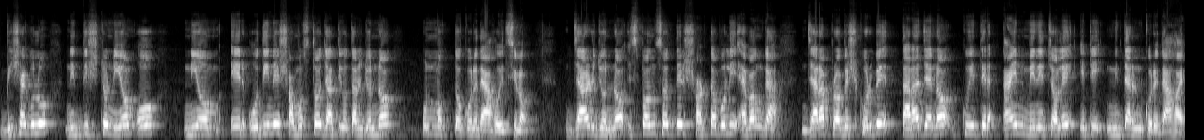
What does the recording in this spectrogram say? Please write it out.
ভিসাগুলো নির্দিষ্ট নিয়ম ও নিয়ম এর অধীনে সমস্ত জাতীয়তার জন্য উন্মুক্ত করে দেওয়া হয়েছিল, যার জন্য স্পন্সরদের শর্তাবলী এবং যারা প্রবেশ করবে, তারা যেন কুয়েতের আইন মেনে চলে এটি নির্ধারণ করে দেওয়া হয়।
